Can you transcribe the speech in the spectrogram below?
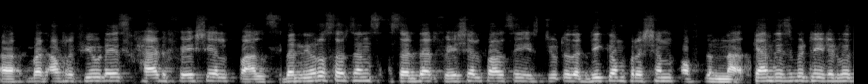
uh, but after a few days had facial palsy. The neurosurgeons said that facial palsy is due to the decompression of the nerve. Can this be treated with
